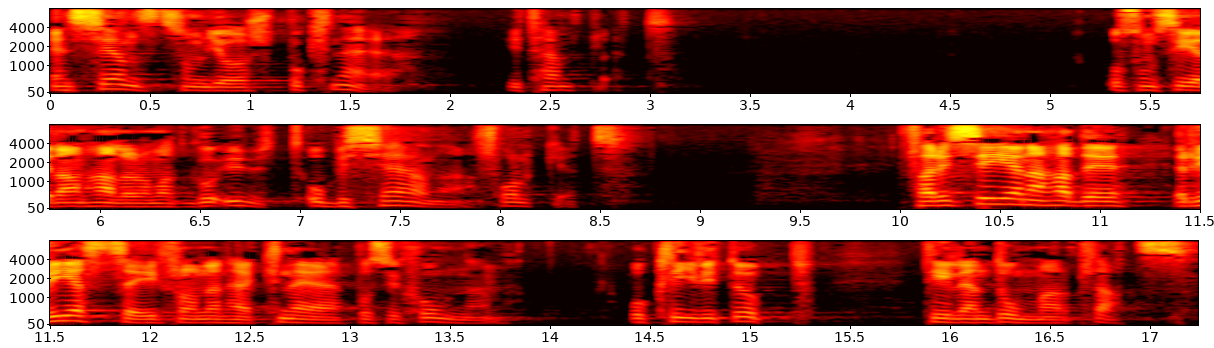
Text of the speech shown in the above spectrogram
En tjänst som görs på knä i templet. Och som sedan handlar om att gå ut och betjäna folket. Fariseerna hade rest sig från den här knäpositionen och klivit upp till en domarplats.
